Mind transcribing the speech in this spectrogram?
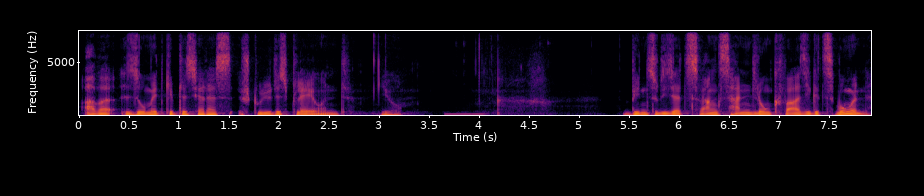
Aber somit gibt es ja das Studio Display und jo. Bin zu dieser Zwangshandlung quasi gezwungen.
